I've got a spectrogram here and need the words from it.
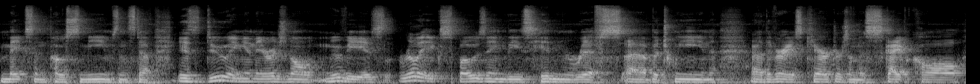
makes and posts memes and stuff is doing in the original movie is really exposing these hidden rifts uh, between uh, the various characters on this Skype call,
